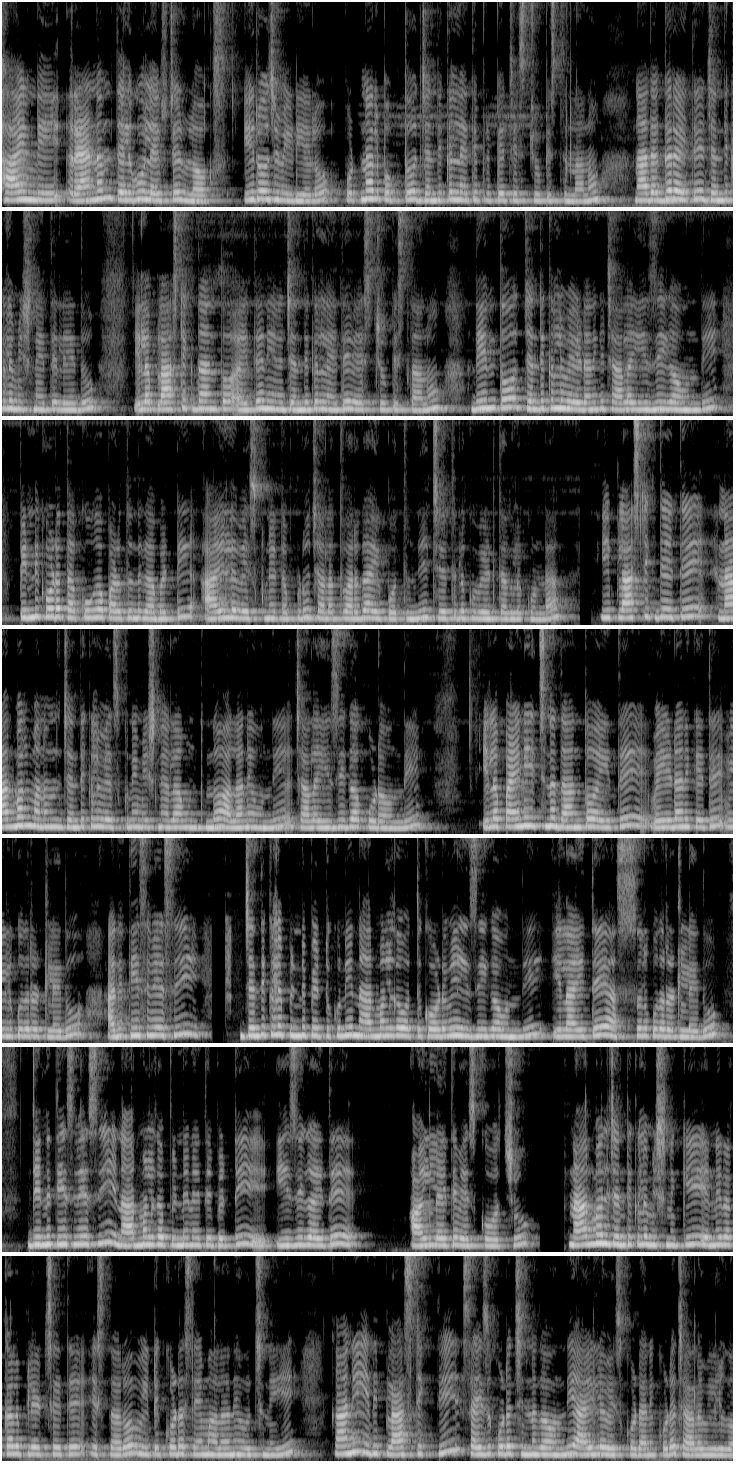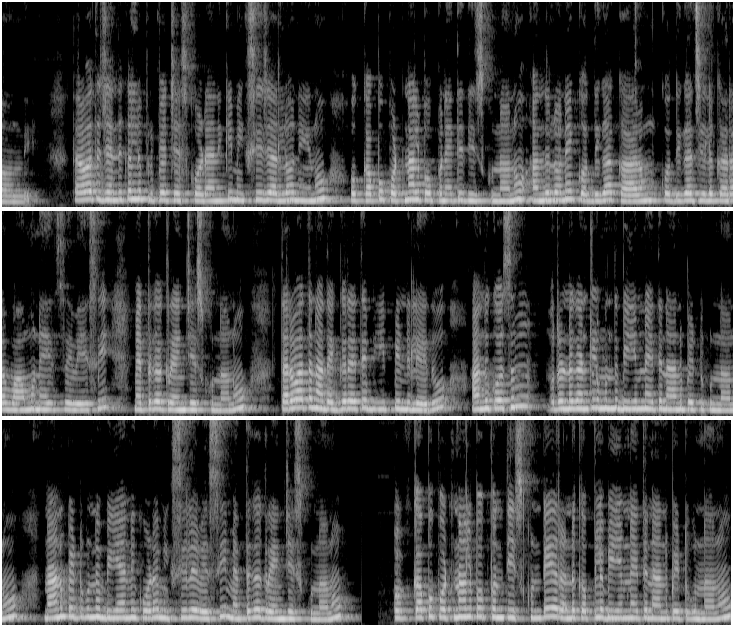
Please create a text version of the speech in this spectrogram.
Hi అండి. Random Telugu lifestyle vlogs. ఈరోజు వీడియోలో పుట్నాల పప్పుతో జంతికలను అయితే ప్రిపేర్ చేసి చూపిస్తున్నాను. నా దగ్గర అయితే జంతికల మిషన్ అయితే లేదు. ఇలా ప్లాస్టిక్ దాంతో అయితే నేను జంతికలను అయితే వేసి చూపిస్తాను. దీంతో జంతికలను వేయడానికి చాలా ఈజీగా ఉంది. పిండి కూడా తక్కువగా పడుతుంది కాబట్టి ఆయిల్లో వేసుకునేటప్పుడు చాలా త్వరగా అయిపోతుంది. చేతులకు వేడి తగలకుండా. ఈ ప్లాస్టిక్ది అయితే నార్మల్ మనం జంతికలు వేసుకునే మిషన్ ఎలా ఉంటుందో అలానే ఉంది. చాలా ఈజీగా కూడా ఉంది. ఇలా పైన ఇచ్చిన దాంతో అయితే వేయడానికైతే వీలు కుదరట్లేదు. అది తీసివేసి జంతికల పిండి పెట్టుకుని నార్మల్గా ఒత్తుకోవడమే ఈజీగా ఉంది. ఇలా అయితే అస్సలు కుదరట్లేదు. దీన్ని తీసివేసి నార్మల్గా పిండిని అయితే పెట్టి ఈజీగా అయితే ఆయిల్ అయితే వేసుకోవచ్చు. నార్మల్ జంతికల మిషన్కి ఎన్ని రకాల ప్లేట్స్ అయితే ఇస్తారో వీటికి కూడా సేమ్ అలానే వచ్చినాయి. కానీ ఇది ప్లాస్టిక్ది సైజు కూడా చిన్నగా ఉంది. ఆయిల్లో వేసుకోవడానికి కూడా చాలా వీలుగా ఉంది. తర్వాత జంతికల్ని ప్రిపేర్ చేసుకోవడానికి మిక్సీ జార్లో నేను ఒక కప్పు పొట్నాల పప్పునైతే తీసుకున్నాను. అందులోనే కొద్దిగా కారం కొద్దిగా జీలకర్ర వామునైతే వేసి మెత్తగా గ్రైండ్ చేసుకున్నాను. తర్వాత నా దగ్గర అయితే బియ్య పిండి లేదు. అందుకోసం రెండు గంటల ముందు బియ్యంని అయితే నానబెట్టుకున్నాను నానబెట్టుకున్న బియ్యాన్ని కూడా మిక్సీలో వేసి మెత్తగా గ్రైండ్ చేసుకున్నాను. ఒక కప్పు పొట్నాల పప్పును తీసుకుంటే రెండు కప్పుల బియ్యంని అయితే నానబెట్టుకున్నాను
